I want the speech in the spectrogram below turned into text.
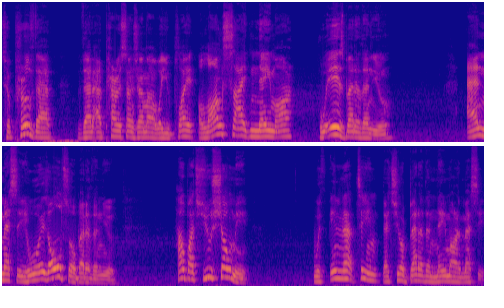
to prove that than at Paris Saint Germain, where you play alongside Neymar, who is better than you, and Messi, who is also better than you. How about you show me within that team that you're better than Neymar and Messi?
